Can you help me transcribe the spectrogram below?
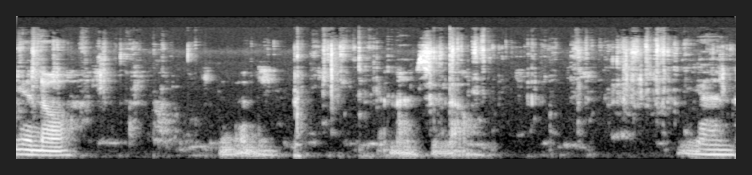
Yan o. Yan. Yan sila o. Yan.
